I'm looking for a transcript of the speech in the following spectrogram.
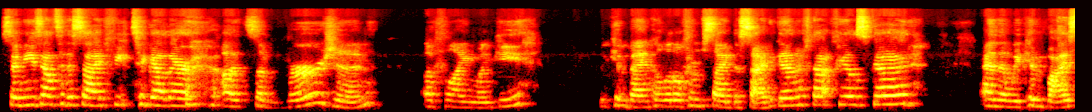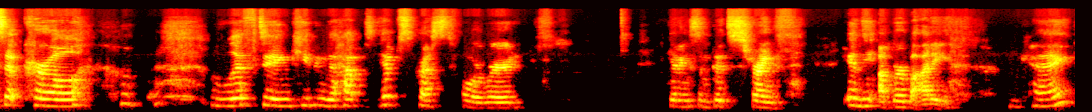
So knees out to the side, feet together. Uh, it's a version of flying monkey. We can bank a little from side to side again if that feels good. And then we can bicep curl, lifting, keeping the hips, hips pressed forward, getting some good strength in the upper body. Okay.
